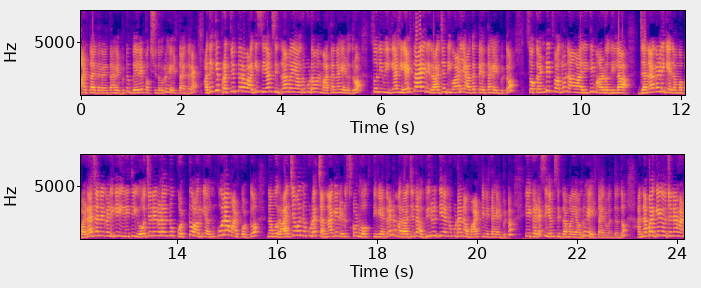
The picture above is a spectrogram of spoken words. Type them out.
ಮಾಡ್ತಾ ಇದ್ದಾರೆ ಅಂತ ಹೇಳ್ಬಿಟ್ಟು ಬೇರೆ ಪಕ್ಷದವರು ಹೇಳ್ತಾ ಇದ್ದಾರೆ. ಅದಕ್ಕೆ ಪ್ರತ್ಯುತ್ತರವಾಗಿ ಸಿಎಂ ಸಿದ್ದರಾಮಯ್ಯ ಅವರು ಕೂಡ ಒಂದು ಮಾತನ್ನ ಹೇಳಿದ್ರು. ಸೊ ನೀವೀಗ ಹೇಳ್ತಾ ಇರಿ, ರಾಜ್ಯ ದಿವಾಳಿ ಆಗತ್ತೆ ಅಂತ ಹೇಳ್ಬಿಟ್ಟು. ಸೊ ಖಂಡಿತವಾಗ್ಲೂ ನಾವು ಆ ರೀತಿ ಮಾಡೋದಿಲ್ಲ. ಜನಗಳಿಗೆ, ನಮ್ಮ ಬಡ ಜನಗಳಿಗೆ ಈ ರೀತಿ ಯೋಜನೆಗಳನ್ನು ಕೊಟ್ಟು ಅವ್ರಿಗೆ ಅನುಕೂಲ ಮಾಡಿಕೊಟ್ಟು ನಾವು ರಾಜ್ಯವನ್ನು ಕೂಡ ಚೆನ್ನಾಗಿ ನಡೆಸ್ಕೊಂಡು ಹೋಗ್ತೀವಿ ಅಂದ್ರೆ ನಮ್ಮ ರಾಜ್ಯದ ಅಭಿವೃದ್ಧಿಯನ್ನು ಕೂಡ ನಾವು ಮಾಡ್ತೀವಿ ಅಂತ ಹೇಳ್ಬಿಟ್ಟು ಈ ಕಡೆ ಸಿಎಂ ಸಿದ್ದರಾಮಯ್ಯ ಅವರು ಹೇಳ್ತಾ ಇರುವಂತದ್ದು ಅನ್ನಭಾಗ್ಯ ಯೋಜನೆ ಹಣ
